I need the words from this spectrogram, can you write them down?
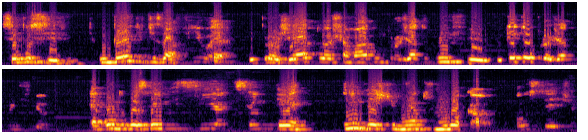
ser possível. O grande desafio é, o projeto é chamado um projeto Greenfield. O que é o projeto Greenfield? É quando você inicia sem ter investimentos no local, ou seja,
